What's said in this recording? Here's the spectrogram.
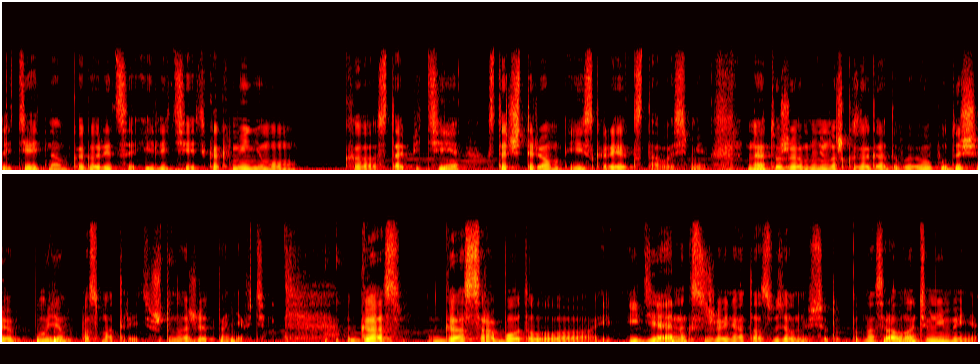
лететь нам, как говорится, и лететь. Как минимум к 105, 104 и скорее к 108. Но это уже немножко загадываю в будущее. Будем посмотреть, что нас ждет по нефти. Газ. Газ работал э, идеально, к сожалению, АТАС взял мне все тут поднасрал, но тем не менее.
